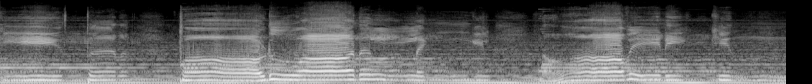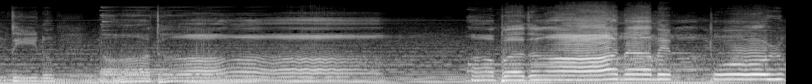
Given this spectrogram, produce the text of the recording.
കീർത്തന പാടുവാനല്ലെങ്കിൽ നാവെനിക്കെന്തിനു അപദാനമെപ്പോഴും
